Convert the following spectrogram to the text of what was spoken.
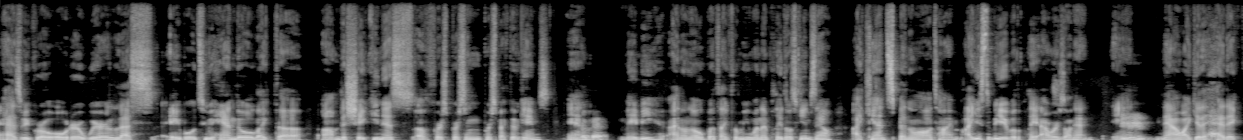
as we grow older, we're less able to handle like the um the shakiness of first person perspective games. And Okay. maybe I don't know, but like for me, when I play those games now, I can't spend a lot of time. I used to be able to play hours on end, and now I get a headache,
